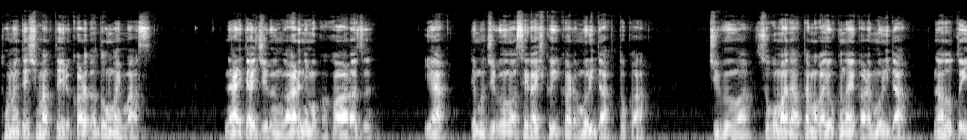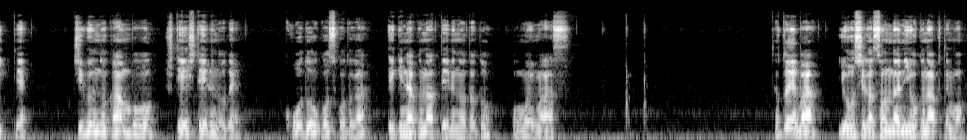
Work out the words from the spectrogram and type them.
止めてしまっているからだと思います。なりたい自分があるにもかかわらず、いや、でも自分は背が低いから無理だとか、自分はそこまで頭が良くないから無理だ、などと言って、自分の願望を否定しているので、行動を起こすことができなくなっているのだと思います。例えば、容姿がそんなに良くなくても、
